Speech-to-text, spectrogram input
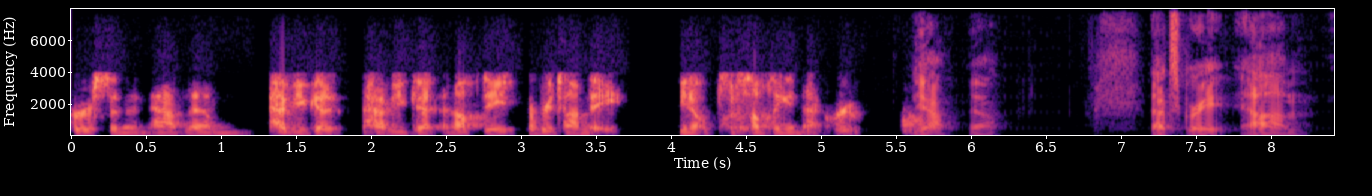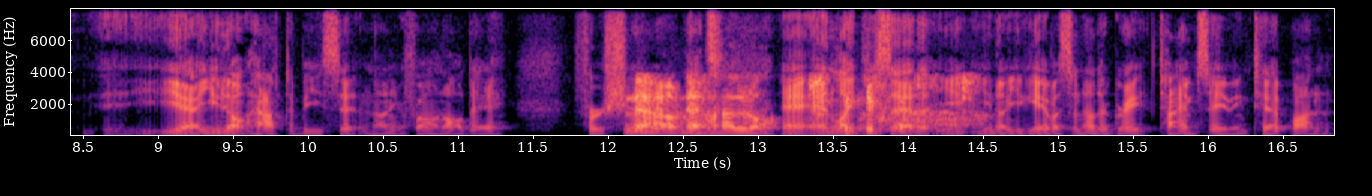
person and have them have you get have you get an update every time they you know put something in that group. Yeah, yeah, that's great. Um, yeah, you don't have to be sitting on your phone all day, for sure. No, no, That's- not at all. And, and like you said, you, you know, you gave us another great time saving tip on,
